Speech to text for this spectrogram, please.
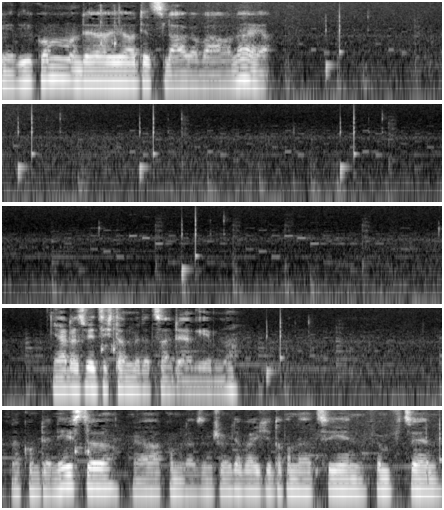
Okay, die kommen und der hier hat jetzt Lagerware. Naja. Ja, das wird sich dann mit der Zeit ergeben, ne? Da kommt der nächste. Ja, komm, da sind schon wieder welche drin. 10, 15.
